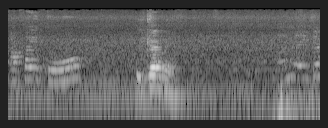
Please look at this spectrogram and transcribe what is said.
Apa itu? ikan nih Nggak ada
